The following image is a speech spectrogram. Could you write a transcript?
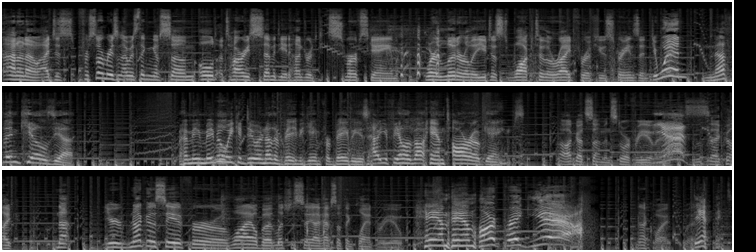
I don't know. I don't know. I just for some reason I was thinking of some old Atari 7800 Smurfs game where literally you just walk to the right for a few screens and you win. Nothing kills ya. I mean, maybe Well- we could do another baby game for babies. How you feeling about Hamtaro games? Oh, I've got something in store for you, man. Yes! Like, uh, like, not. You're not gonna see it for a while, but let's just say I have something planned for you. Ham Ham Heartbreak, yeah! Not quite. But Damn it.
